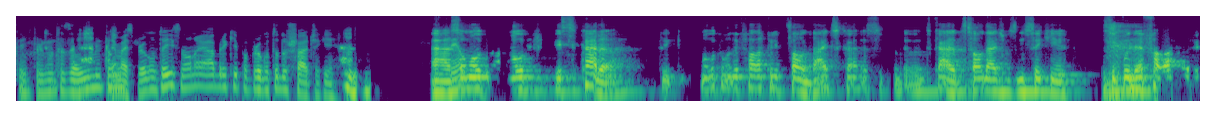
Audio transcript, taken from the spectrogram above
Tem perguntas aí, Tem então? mais pergunta aí? Senão nós abre aqui pra pergunta do chat aqui. Ah, só Tem? um maluco, maluco- esse cara, o maluco mandou falar Felipe Saudades, cara, se puder- cara, saudade, mas não sei quem é. Se puder falar sobre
